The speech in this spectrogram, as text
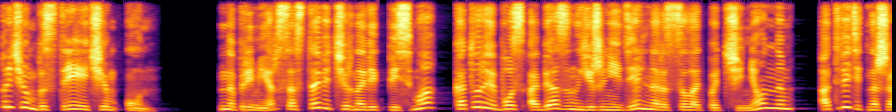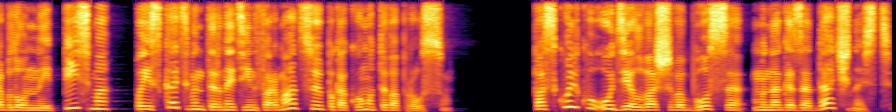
причем быстрее, чем он. Например, составить черновик письма, которое босс обязан еженедельно рассылать подчиненным, ответить на шаблонные письма, поискать в интернете информацию по какому-то вопросу. Поскольку удел вашего босса — многозадачность,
